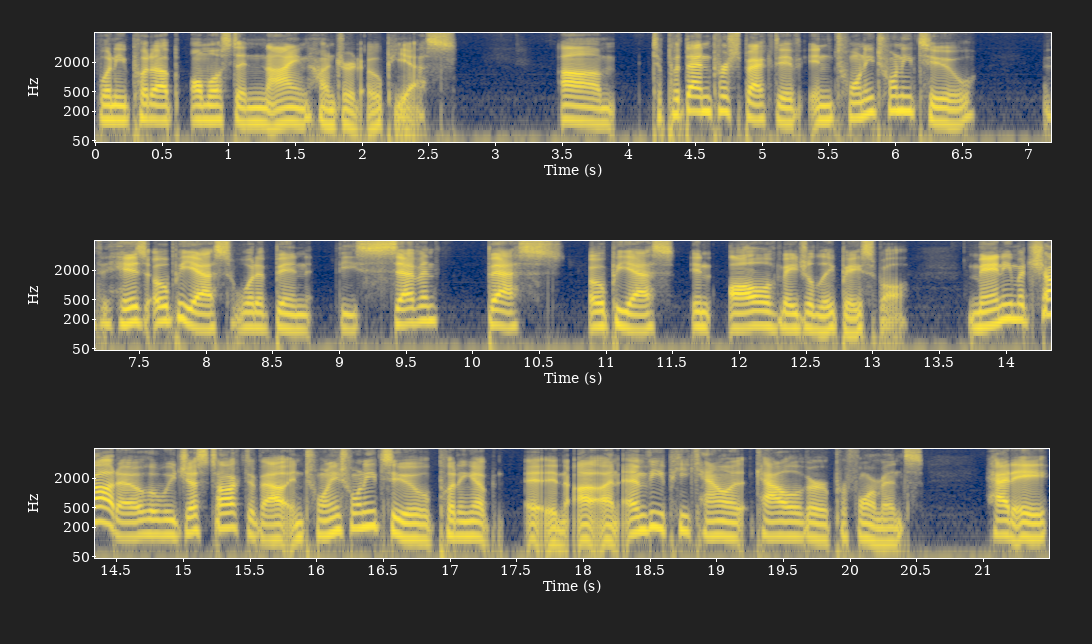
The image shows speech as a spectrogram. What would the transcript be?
when he put up almost a 900 OPS. Um, to put that in perspective, in 2022, his OPS would have been the seventh best OPS in all of Major League Baseball. Manny Machado, who we just talked about in 2022, putting up an, uh, an MVP cal- caliber performance, had a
